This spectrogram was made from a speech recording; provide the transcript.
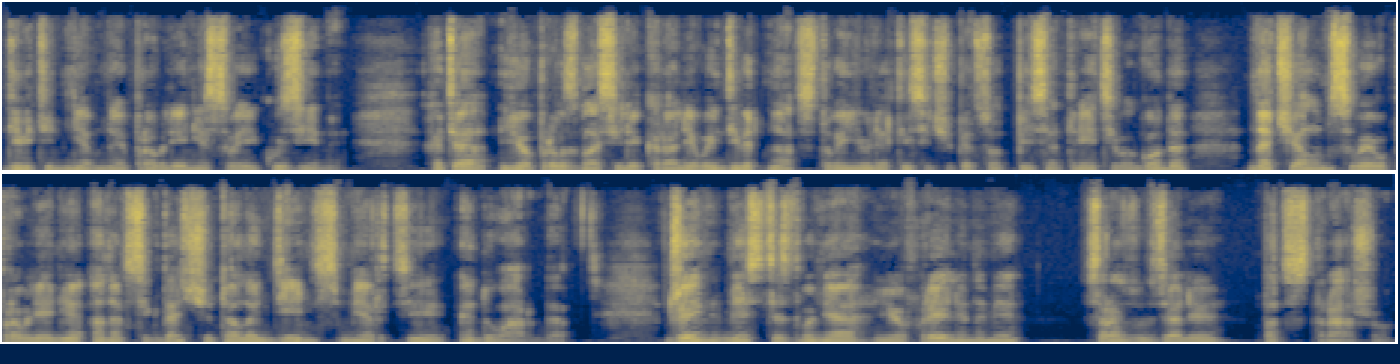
девятидневное правление своей кузины. Хотя ее провозгласили королевой 19 июля 1553 года, началом своего правления она всегда считала день смерти Эдуарда. Джейн вместе с двумя ее фрейлинами сразу взяли под стражу.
